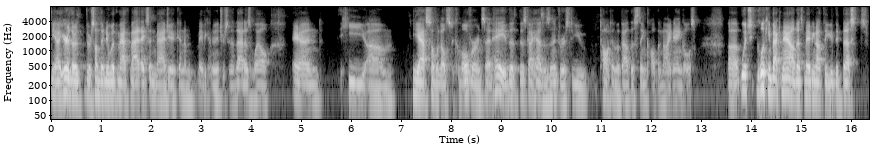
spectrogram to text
you know, I hear there, there's something new with mathematics and magic, and I'm maybe kind of interested in that as well. And he um, he asked someone else to come over and said, "Hey, this, this guy has his interest. Do you talk to him about this thing called the nine angles?" Uh, which, looking back now, that's maybe not the, the best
